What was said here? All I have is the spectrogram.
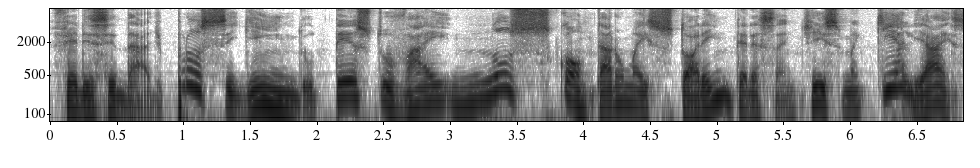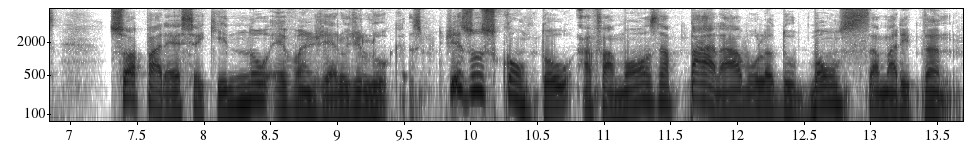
felicidade. Prosseguindo, o texto vai nos contar uma história interessantíssima que, aliás, só aparece aqui no Evangelho de Lucas. Jesus contou a famosa parábola do bom samaritano.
